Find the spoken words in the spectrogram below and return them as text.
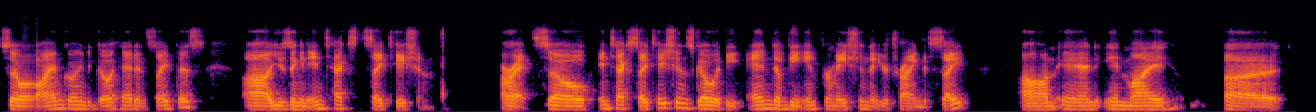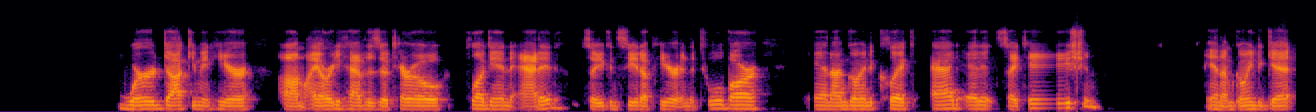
So I'm going to go ahead and cite this uh, using an in-text citation. All right, so in-text citations go at the end of the information that you're trying to cite. Um, and in my uh, Word document here, um, I already have the Zotero plugin added, so you can see it up here in the toolbar. And I'm going to click Add Edit Citation. And I'm going to get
